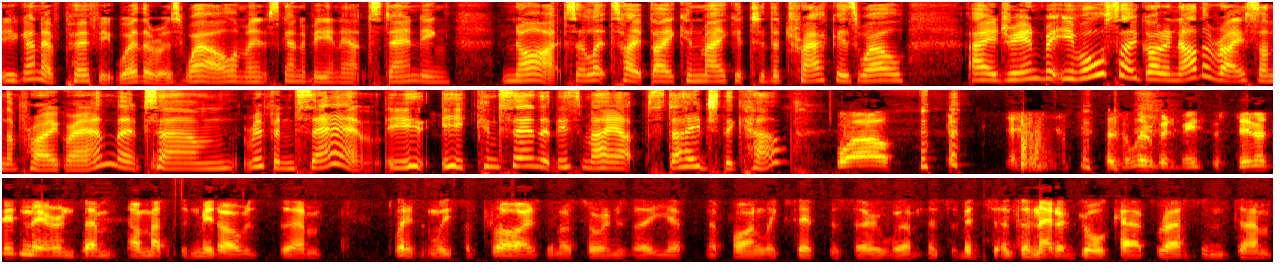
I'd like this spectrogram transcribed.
you're going to have perfect weather as well. I mean, it's going to be an outstanding night. So let's hope they can make it to the track as well, Adrian. But you've also got another race on the program that um, Rip and Sam. Are you, are you concerned that this may upstage the Cup? Well, there's a little bit of interest in it, isn't there? And um, I must admit, I was. Um, pleasantly surprised when I saw him as a, uh, a final acceptor. So um, it's, it's, it's, an added draw card for us, and um,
